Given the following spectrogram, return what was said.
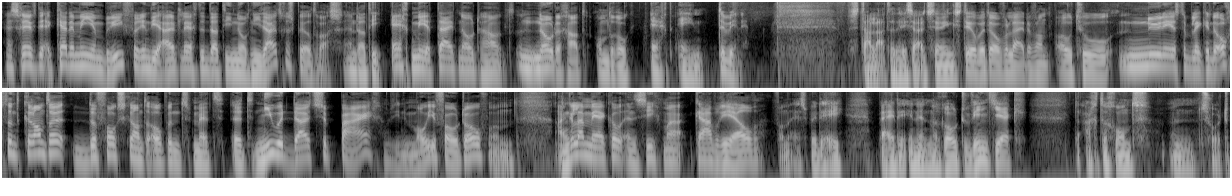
Hij schreef de Academy een brief waarin hij uitlegde dat hij nog niet uitgespeeld was. En dat hij echt meer tijd nodig had om er ook echt één te winnen. We staan later deze uitzending stil bij het overlijden van O'Toole. Nu een eerste blik in de ochtendkranten. De Volkskrant opent met het nieuwe Duitse paar. We zien een mooie foto van Angela Merkel en Sigmar Gabriel van de SPD. Beide in een rood windjack. De achtergrond een soort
